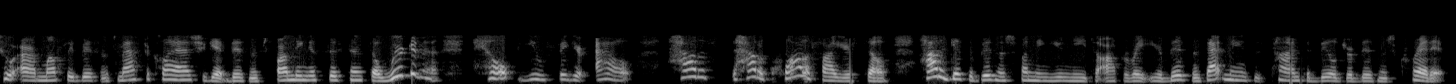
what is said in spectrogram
to our monthly business masterclass. You get business funding assistance. So we're going to help you figure out how to how to qualify yourself, how to get the business funding you need to operate your business. That means it's time to build your business credit.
